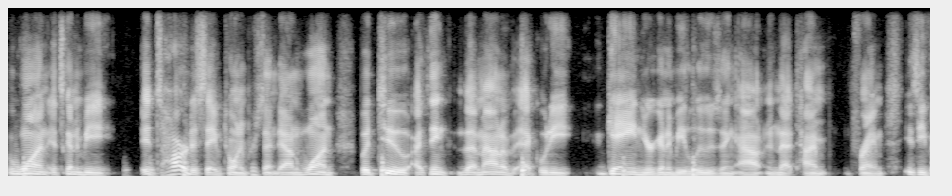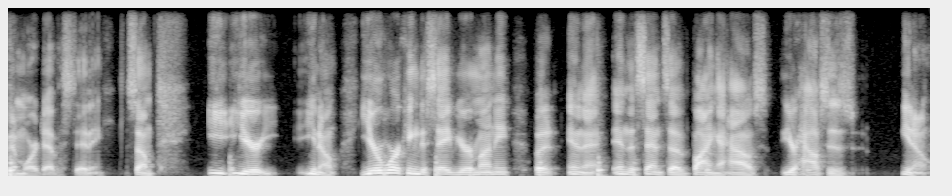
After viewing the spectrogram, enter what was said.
one, it's going to be it's hard to save 20% down, one, but two, I think the amount of equity gain you're going to be losing out in that time frame is even more devastating. So you're you know you're working to save your money, but in a in the sense of buying a house, your house is you know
